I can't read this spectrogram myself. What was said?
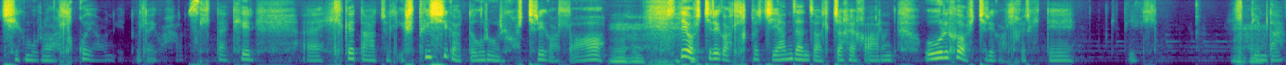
чих мөрөө олохгүй явна бол айгүй харамсалтай. Тэгэхээр хэлэх гээд байгаа зүйл эртгэл шиг одоо өөрөө өөрийнх очрыг олоо. Бусдын очрыг олох гэж янз янз олж яхахын оронд өөрийнхөө очрыг олох хэрэгтэй гэдгийг л хэлт юм да.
